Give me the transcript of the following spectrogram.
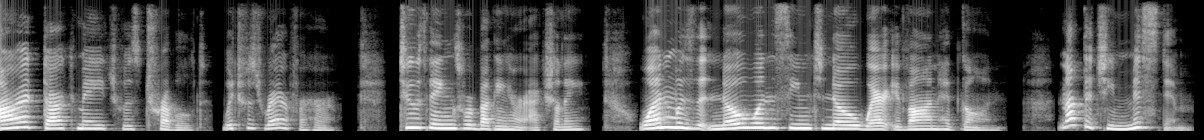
Mara Dark Mage was troubled, which was rare for her. Two things were bugging her, actually. One was that no one seemed to know where Ivan had gone. Not that she missed him,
